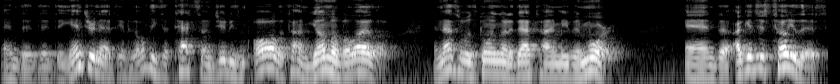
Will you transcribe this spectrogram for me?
and the, the, the internet, you know, all these attacks on Judaism all the time, Yom Alayla. And that's what was going on at that time even more. And uh, I can just tell you this.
